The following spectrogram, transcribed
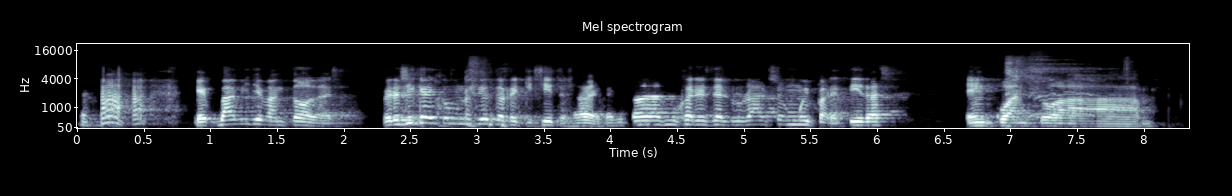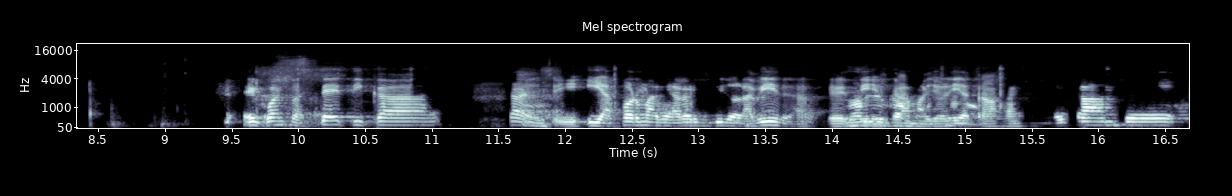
que Babi llevan todas. Pero sí que hay como unos ciertos requisitos. A ver, casi todas las mujeres del rural son muy parecidas en cuanto a en cuanto a estética, ¿sabes? Y, y a forma de haber vivido la vida. Es decir, la mayoría ¿no? trabajan en el campo,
